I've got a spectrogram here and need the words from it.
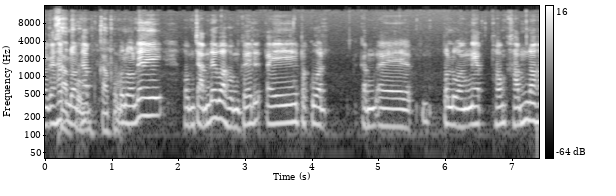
มันก็ครับครับพลหลวงครับผมครับผมพลหลวงได้ ผมจำได้ว่าผมเคยได้ไปประกวดกับเออพลหลวงเนี่ยทองคำเนาะ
